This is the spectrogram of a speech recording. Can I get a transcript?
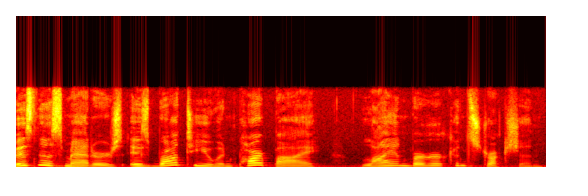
Business Matters is brought to you in part by Lionberger Construction.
